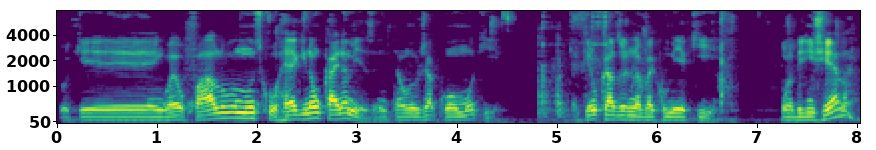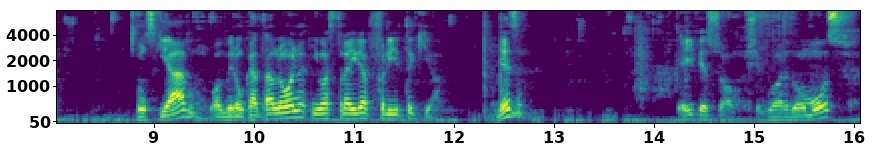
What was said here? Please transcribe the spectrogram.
Porque, igual eu falo, não escorrega e não cai na mesa. Então eu já como aqui. Aqui no caso, a gente vai comer aqui uma berinjela, uns quiabos, o almeirão catalona e umas traíra frita aqui, ó. Beleza? E aí pessoal, chegou a hora do almoço,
